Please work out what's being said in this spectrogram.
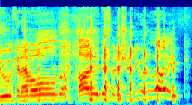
you can have all the high definition you like.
